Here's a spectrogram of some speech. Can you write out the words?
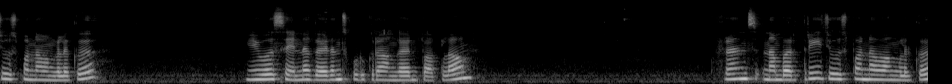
choose பண்ணவங்களுக்கு யூனிவர்ஸ் என்ன கைடன்ஸ் கொடுக்குறாங்கன்னு பார்க்கலாம். ஃப்ரெண்ட்ஸ் நம்பர் த்ரீ சூஸ் பண்ணவங்களுக்கு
